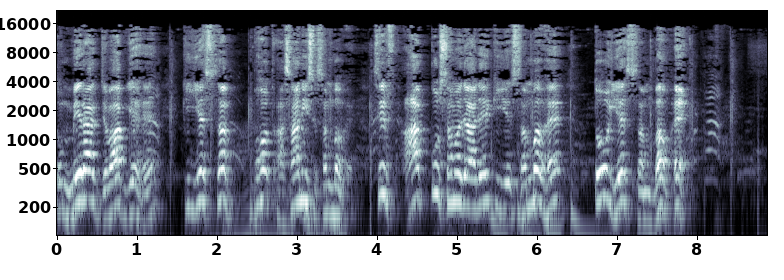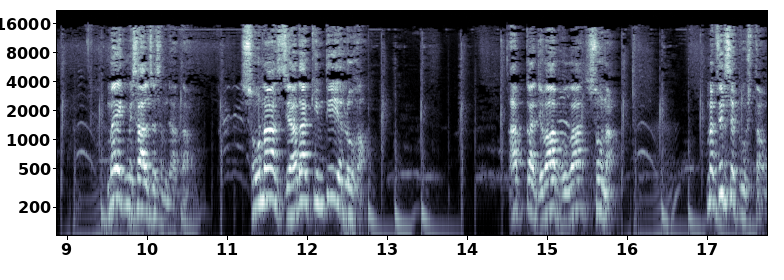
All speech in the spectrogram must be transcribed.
तो मेरा जवाब यह है कि यह सब बहुत आसानी से संभव है। सिर्फ़ आपको समझ आ जाए कि यह संभव है तो यह संभव है। मैं एक मिसाल से समझाता हूँ। सोना ज़्यादा कीमती या लोहा? आपका जवाब होगा सोना। मैं फिर से पूछता हूँ,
